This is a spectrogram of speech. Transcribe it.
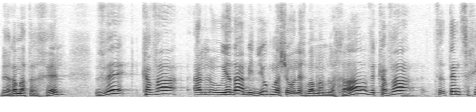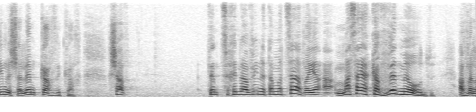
ברמת רחל, וקבע, הוא ידע בדיוק מה שהולך בממלכה, וקבע אתם צריכים לשלם כך וכך. עכשיו, אתם צריכים להבין את המצב, היה, המס היה כבד מאוד, אבל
